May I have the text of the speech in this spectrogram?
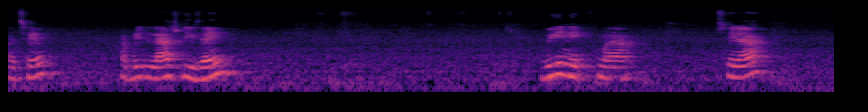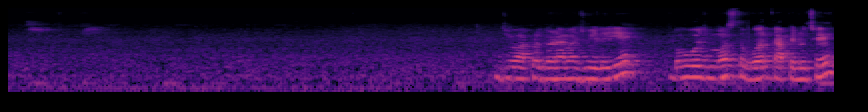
આ છે આપણી લાસ્ટ ડિઝાઇન વી નેકમાં છે આ. જો આપણે ગળામાં જોઈ લઈએ, બહુ જ મસ્ત વર્ક આપેલું છે.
